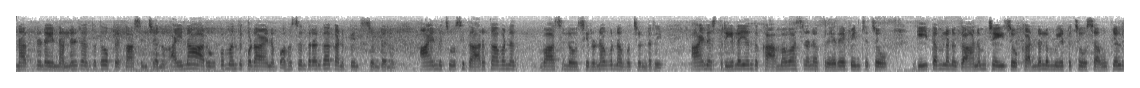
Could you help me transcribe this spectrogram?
నగ్నుడై నల్లని రంగుతో ప్రకాశించను. అయినా ఆ రూపమందు కూడా ఆయన బహుసుందరంగా కనిపించుచుండెను. ఆయన్ను చూసి దారుకావన వాసులో చిరునవ్వు నవ్వుచుండరి. ఆయన స్త్రీలయందు కామవాసనను ప్రేరేపించుచు గీతములను గానం చేయుచు కన్నులు మీటుచు సంజ్ఞలు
